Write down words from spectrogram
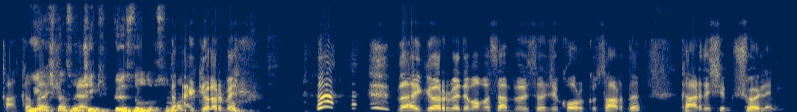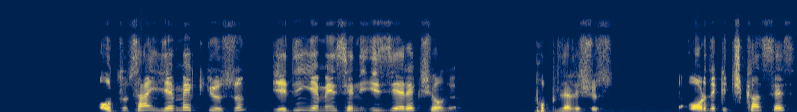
Kanka Bu yaştan sonra şimdi- çekik gözlü olursun bak. Ben görmedim. ben görmedim ama sen böyle söyleyince korku sardı. Kardeşim şöyle. Otur, sen yemek yiyorsun. Yediğin yemeğin seni izleyerek şey oluyor. Popülerleşiyorsun. Oradaki çıkan ses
